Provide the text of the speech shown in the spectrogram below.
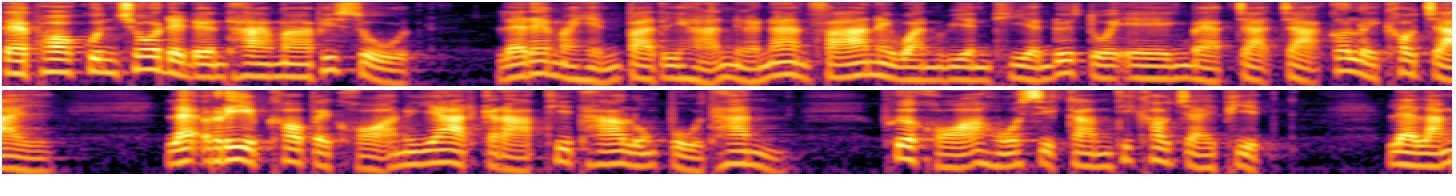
แต่พอคุณโชตได้เดินทางมาพิสูจน์ และได้มาเห็นปาฏิหาริย์เหนือน่านฟ้าในวันเวียนเทียนด้วยตัวเองแบบจะจะก็เลยเข้าใจ และรีบเข้าไปขออนุญาตกราบที่เท้าหลวงปู่ท่าน เพื่อขออโหสิกรรมที่เข้าใจผิด และหลัง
